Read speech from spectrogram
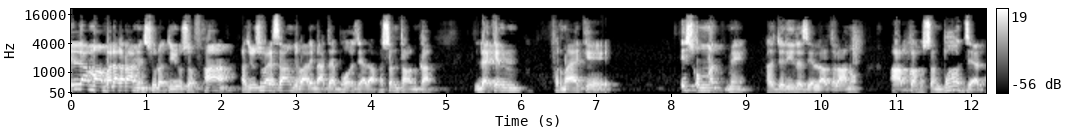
اللہ ماں بلغرا من صورت یوسف۔ ہاں حضرت یوسف علیہ السلام کے بارے میں آتا ہے، بہت زیادہ حسن تھا ان کا۔ لیکن فرمایا کہ اس امت میں حضرت جریر رضی اللہ تعالیٰ عنہ آپ کا حسن بہت زیادہ۔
